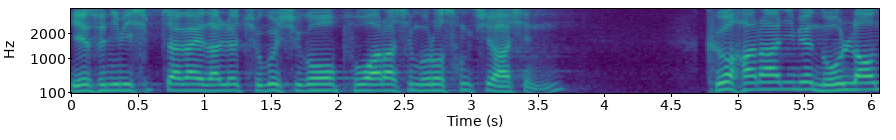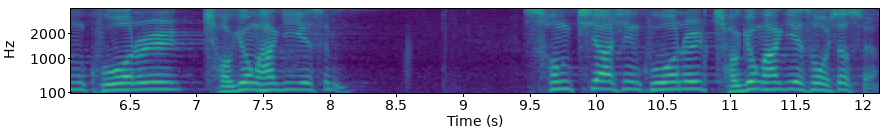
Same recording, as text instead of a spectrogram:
예수님이 십자가에 달려 죽으시고 부활하심으로 성취하신 그 하나님의 놀라운 구원을 적용하기 위해서입니다. 성취하신 구원을 적용하기 위해서 오셨어요.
